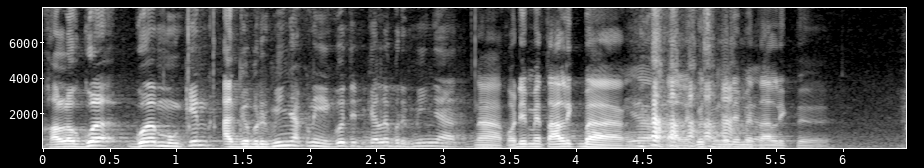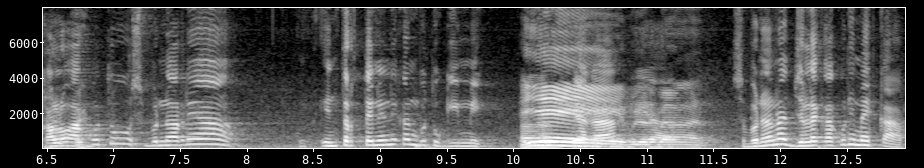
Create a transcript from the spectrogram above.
Kalau gua gua mungkin agak berminyak nih, gue tipikalnya berminyak. nah kalau dia metalik bang metalik gue sama dia metalik tuh kalau aku tuh sebenarnya entertain ini kan butuh gimmick. Iya, ya kan? bener Iya. banget. Sebenarnya jelek aku nih make up.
